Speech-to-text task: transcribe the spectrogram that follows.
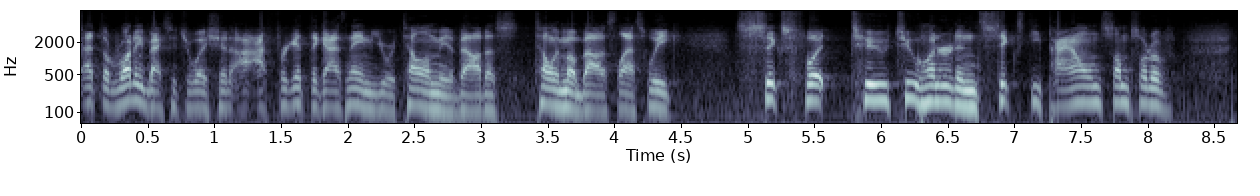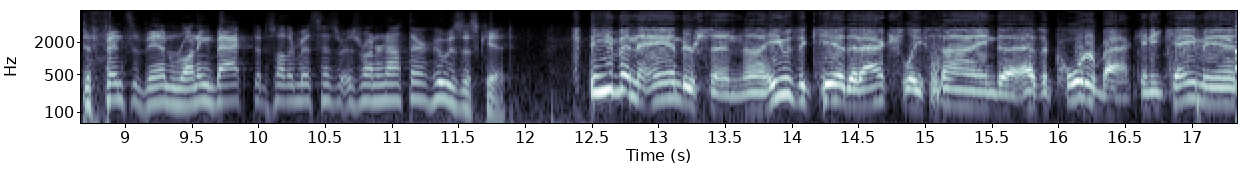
At the running back situation, I forget the guy's name you were telling me about us, telling him about us last week. Six foot two, two hundred and sixty pounds, some sort of defensive end running back that Southern Miss is is running out there. Who is this kid? Steven Anderson, uh, he was a kid that actually signed uh, as a quarterback, and he came in,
